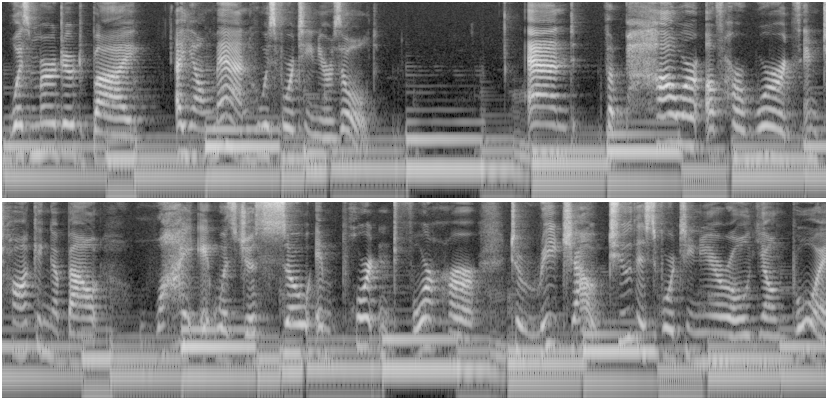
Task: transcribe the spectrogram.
was murdered by a young man who was 14 years old. And the power of her words in talking about why it was just so important for her to reach out to this 14 year old young boy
